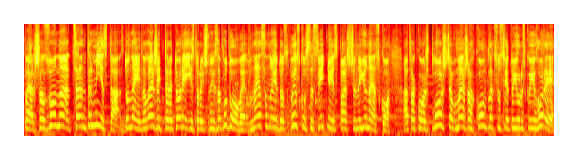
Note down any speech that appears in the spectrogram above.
Перша зона центр міста. До неї належить територія історичної забудови, внесеної до списку всесвітньої спадщини ЮНЕСКО, а також площа в межах комплексу Свято-Юрської гори.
